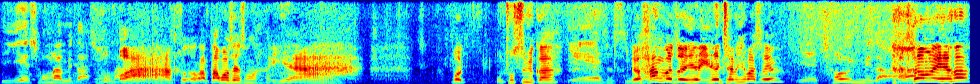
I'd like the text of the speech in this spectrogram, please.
이게 송나입니다. 송나. 와, 그, 따보세요, 송낙. 이야. 뭐, 좋습니까? 예, 좋습니다. 한국에서 이런, 이런 체험 해봤어요? 예, 처음입니다. 처음이에요?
